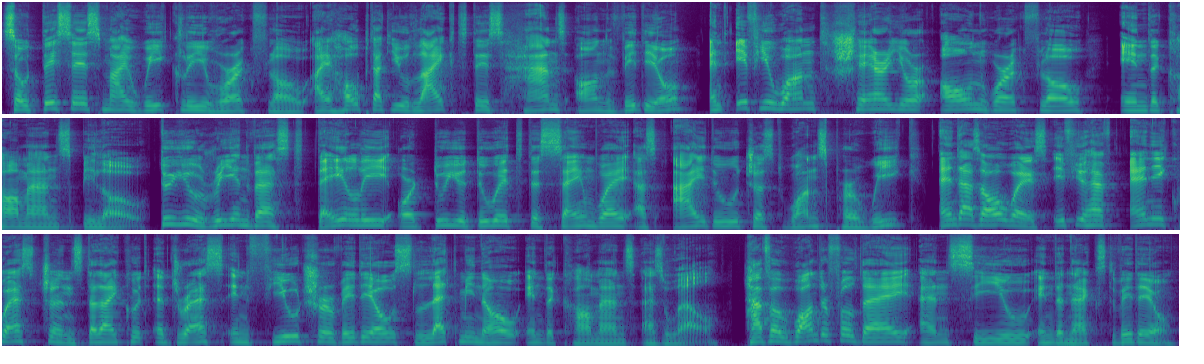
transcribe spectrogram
So this is my weekly workflow. I hope that you liked this hands-on video. And if you want, share your own workflow in the comments below. Do you reinvest daily or do you do it the same way as I do just once per week? And as always, if you have any questions that I could address in future videos, let me know in the comments as well. Have a wonderful day and see you in the next video.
